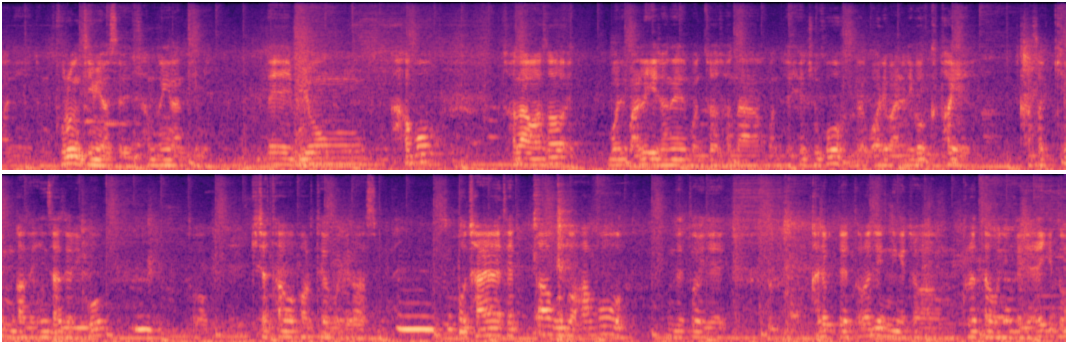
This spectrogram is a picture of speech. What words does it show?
많이 좀 부러운 팀이었어요. 삼성이라는 팀이. 네 미용하고 전화 와서 머리 말리기 전에 먼저 전화 먼저 해주고 머리 말리고 급하게 가서 킴 가서 인사드리고 또 기차 타고 바로 태우고 내려왔습니다. 음, 지금 뭐잘 됐다고도 하고 근데 또 이제 가족들 떨어져 있는 게 좀 그렇다 보니까 이제 애기도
